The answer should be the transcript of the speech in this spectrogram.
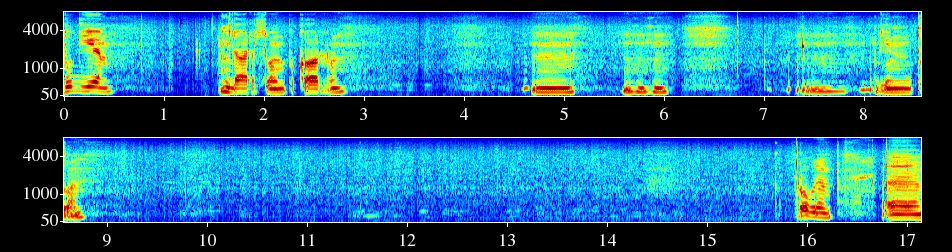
Тут є. Зараз вам покажу. Блін, то. Пробуємо е,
